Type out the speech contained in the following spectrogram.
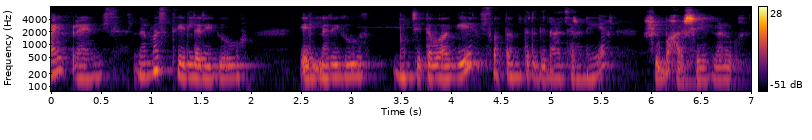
ಹಾಯ್ ಫ್ರೆಂಡ್ಸ್ ನಮಸ್ತೆ ಎಲ್ಲರಿಗೂ. ಎಲ್ಲರಿಗೂ ಮುಂಚಿತವಾಗಿ ಸ್ವಾತಂತ್ರ್ಯ ದಿನಾಚರಣೆಯ ಶುಭಾಶಯಗಳು.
